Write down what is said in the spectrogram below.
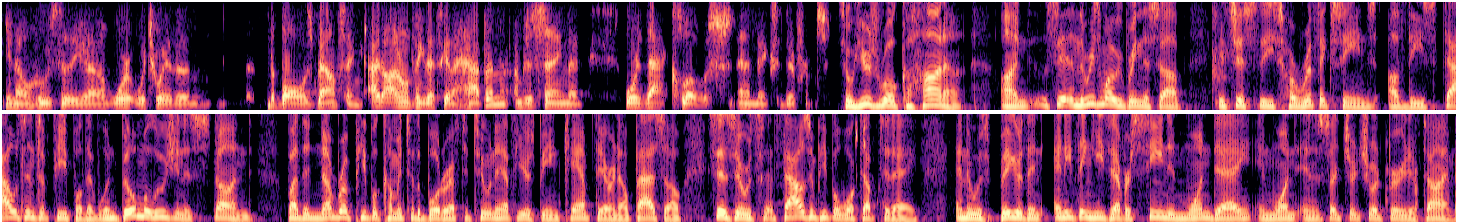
You know, who's the uh, which way the the ball is bouncing. I I don't think that's going to happen. I'm just saying that we're that close, and it makes a difference. So here's Ro Khanna on and the reason why we bring this up it's just these horrific scenes of these thousands of people that when bill Melugin is stunned by the number of people coming to the border after two and a half years being camped there in el paso he says there was a thousand people walked up today and it was bigger than anything he's ever seen in one day in one in such a short period of time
